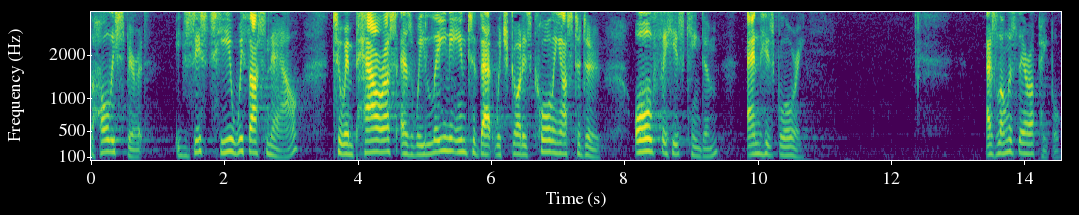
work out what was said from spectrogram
The Holy Spirit exists here with us now to empower us as we lean into that which God is calling us to do, all for His kingdom and His glory as long as there are people,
